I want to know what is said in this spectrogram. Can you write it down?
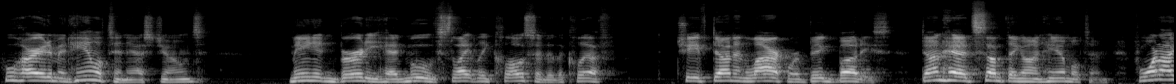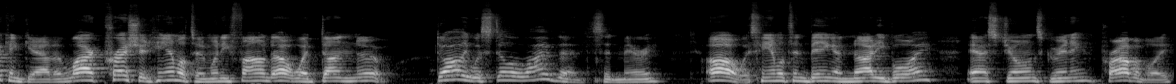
Who hired him at Hamilton? asked Jones. Maynard and Bertie had moved slightly closer to the cliff. Chief Dunn and Lark were big buddies. Dunn had something on Hamilton. From what I can gather, Lark pressured Hamilton when he found out what Dunn knew. Dolly was still alive then, said Mary. Oh, is Hamilton being a naughty boy? asked Jones, grinning. Probably.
